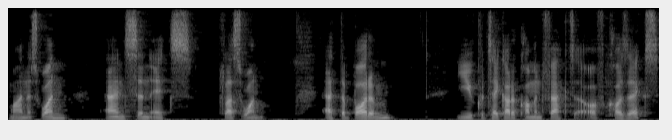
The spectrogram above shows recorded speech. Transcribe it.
minus 1 and sin x plus 1. At the bottom, you could take out a common factor of cos x,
